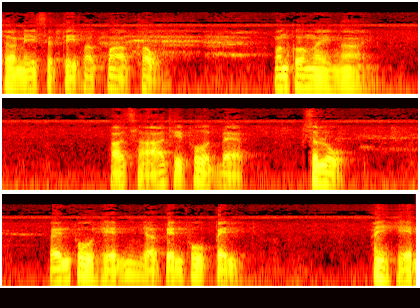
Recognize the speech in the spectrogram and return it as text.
ถ้ามีสติมากๆเข้า มันก็ง่ายๆ ภาษาที่พูดแบบสรุป เป็นผู้เห็น อย่าเป็นผู้เป็น ให้เห็น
